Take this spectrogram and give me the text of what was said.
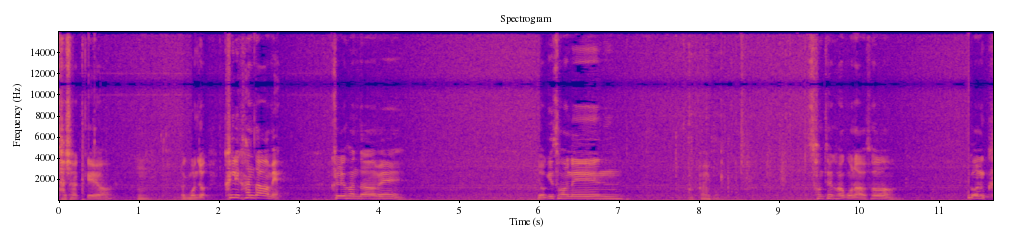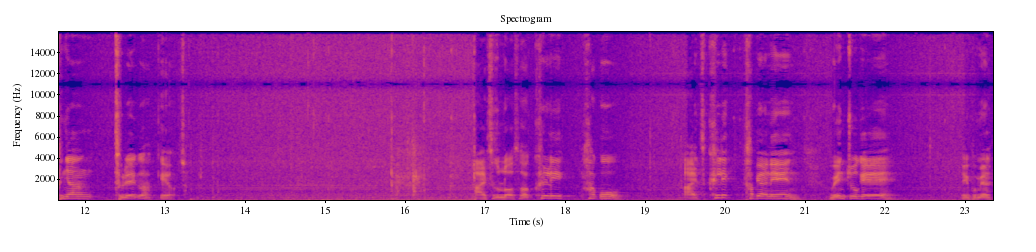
다시 할게요. 음. 여기 먼저 클릭한 다음에 클릭한 다음에 여기서는 아이고 선택하고 나서 이거는 그냥 드래그 할게요. 자. Alt 눌러서 클릭하고 Alt 클릭하면은 왼쪽에 여기 보면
